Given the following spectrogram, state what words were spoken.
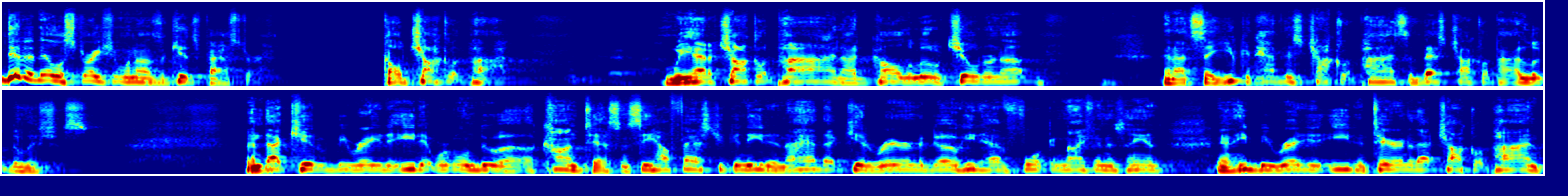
Did an illustration when I was a kids pastor called chocolate pie. We had a chocolate pie, and I'd call the little children up and I'd say, You can have this chocolate pie. It's the best chocolate pie. It looked delicious. And that kid would be ready to eat it. We're going to do a, a, contest and see how fast you can eat it. And I had that kid raring to go. He'd have fork and knife in his hand, and he'd be ready to eat and tear into that chocolate pie. And,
